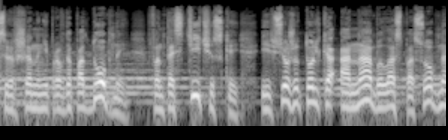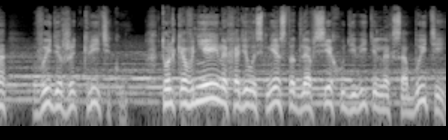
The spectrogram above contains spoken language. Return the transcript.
совершенно неправдоподобной, фантастической, и все же только она была способна выдержать критику. Только в ней находилось место для всех удивительных событий,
